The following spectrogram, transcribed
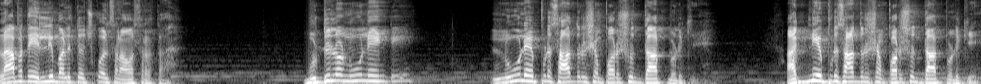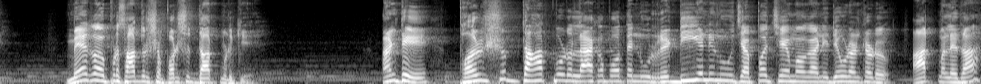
లేకపోతే వెళ్ళి మళ్ళీ తెచ్చుకోవాల్సిన అవసరత. బుడ్డిలో నూనె ఏంటి? నూనె ఎప్పుడు సాదృశ్యం పరిశుద్ధాత్ముడికి? అగ్ని ఎప్పుడు సాదృశ్యం పరిశుద్ధాత్ముడికి? మేఘం ఎప్పుడు సాదృశ్యం పరిశుద్ధాత్ముడికి? అంటే పరిశుద్ధాత్ముడు లేకపోతే నువ్వు రెడీ అని నువ్వు చెప్పొచ్చేమో కానీ దేవుడు అంటాడు ఆత్మ లేదా?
